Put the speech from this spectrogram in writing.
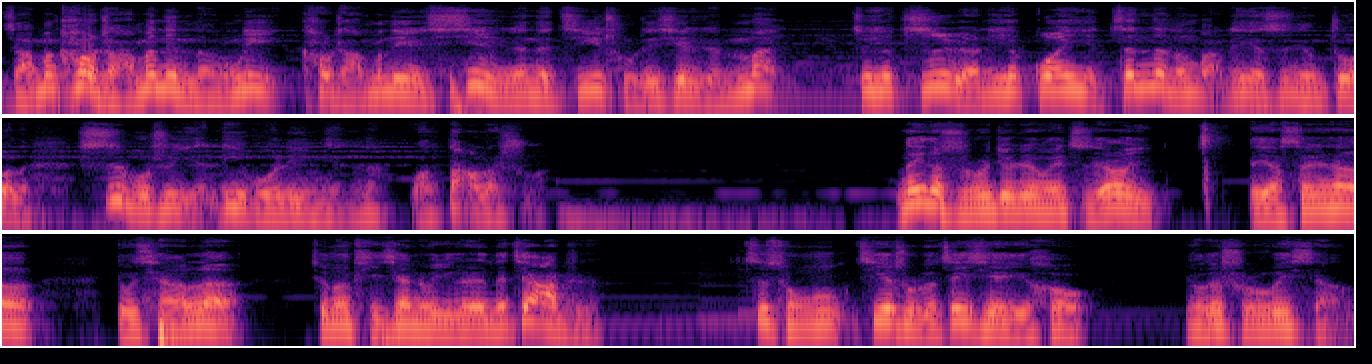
咱们靠咱们的能力，靠咱们的信任的基础，这些人脉、这些资源、这些关系，真的能把这些事情做了，是不是也利国利民呢？往大了说。那个时候就认为，只要，哎呀，身上有钱了，就能体现出一个人的价值。自从接触了这些以后，有的时候会想，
